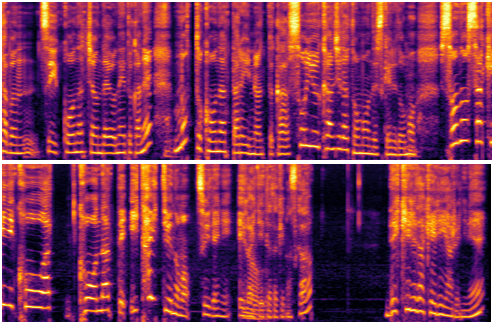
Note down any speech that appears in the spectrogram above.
多分、ついこうなっちゃうんだよねとかね、もっとこうなったらいいのとか、そういう感じだと思うんですけれども、うん。その先にこうあ、こうなっていたいっていうのも、ついでに描いていただけますか？できるだけリアルにね、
